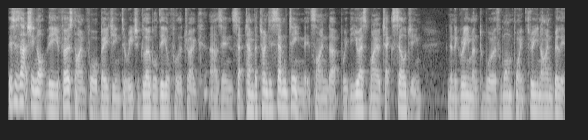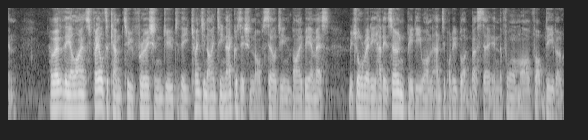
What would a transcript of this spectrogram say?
This is actually not the first time for BeiGene to reach a global deal for the drug, as in September 2017 it signed up with US biotech Celgene in an agreement worth 1.39 billion. However, the alliance failed to come to fruition due to the 2019 acquisition of Celgene by BMS, which already had its own PD-1 antibody blockbuster in the form of Opdivo.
